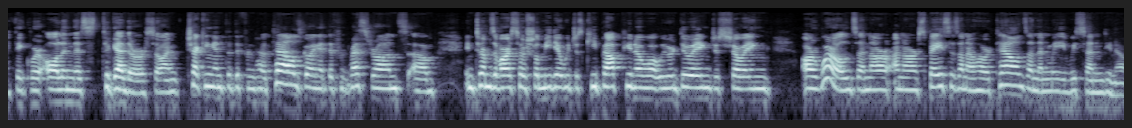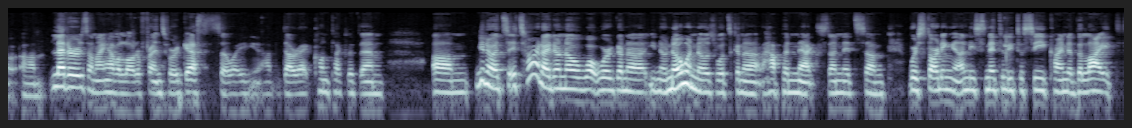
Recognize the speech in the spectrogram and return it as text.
I think we're all in this together. So I'm checking into different hotels, going at different restaurants. Um, in terms of our social media, we just keep up, you know, what we were doing, just showing our worlds and our and our spaces and our hotels, and then we we send, you know, um, letters. And I have a lot of friends who are guests, so I you know, have direct contact with them. Um, you know, it's it's hard. I don't know what we're gonna, you know, no one knows what's gonna happen next, and it's um, we're starting at least in Italy to see kind of the light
